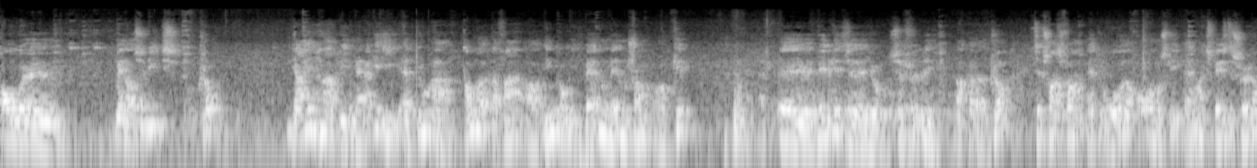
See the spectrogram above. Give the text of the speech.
og, øh, men også vis, klog. Jeg har bidt mærke i, at du har afholdt dig fra at indgå i debatten mellem Trump og Kim, øh, hvilket øh, jo selvfølgelig nok har været klogt, til trods for, at du råder over måske Danmarks bedste skytter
